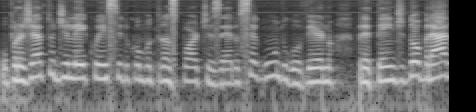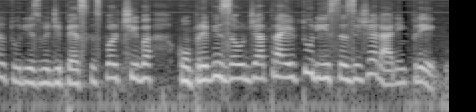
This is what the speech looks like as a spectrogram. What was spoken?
O projeto de lei conhecido como Transporte Zero, segundo o governo, pretende dobrar o turismo de pesca esportiva com previsão de atrair turistas e gerar emprego.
